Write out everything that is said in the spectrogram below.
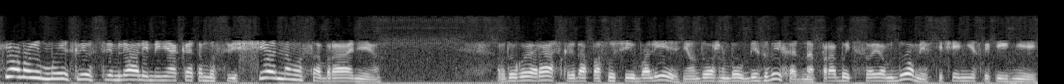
все мои мысли устремляли меня к этому священному собранию. В другой раз, когда по случаю болезни он должен был безвыходно пробыть в своем доме в течение нескольких дней,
